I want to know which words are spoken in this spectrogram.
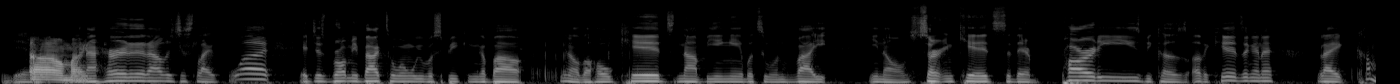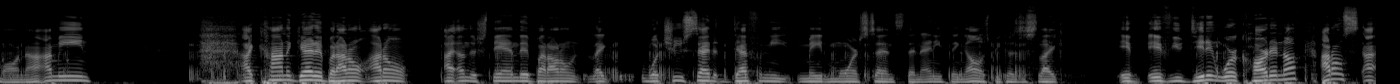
Yeah. Oh my when I heard it, I was just like, "What?" It just brought me back to when we were speaking about, you know, the whole kids not being able to invite, you know, certain kids to their parties because other kids are gonna, like, come on now. I mean, I kind of get it, but I don't. I don't. I understand it, but I don't like what you said. Definitely made more sense than anything else because it's like, if if you didn't work hard enough, I don't. I,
